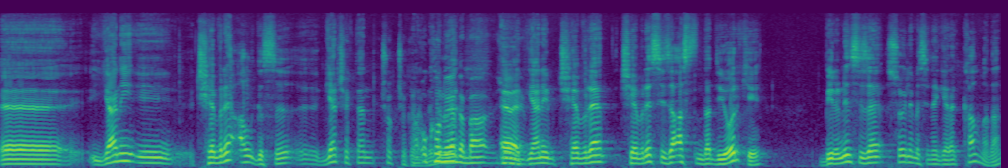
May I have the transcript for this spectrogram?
E, yani e, çevre algısı e, gerçekten çok çok önemli. o konuya da ben şey Evet diyeyim. yani çevre çevre size aslında diyor ki birinin size söylemesine gerek kalmadan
